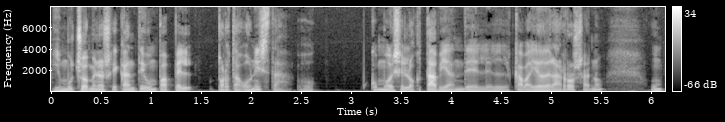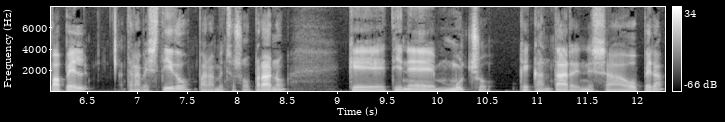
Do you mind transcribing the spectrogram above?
y mucho menos que cante un papel protagonista, o como es el Octavian del Caballero de la Rosa, ¿no? Un papel travestido para mezzo soprano, que tiene mucho que cantar en esa ópera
